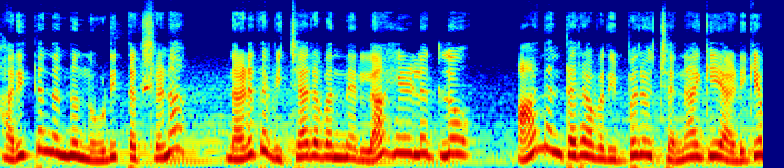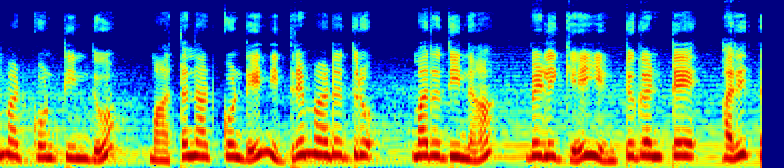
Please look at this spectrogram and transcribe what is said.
ಹರಿತನನ್ನು ನೋಡಿದ ತಕ್ಷಣ ನಡೆದ ವಿಚಾರವನ್ನೆಲ್ಲ ಹೇಳಿದ್ಲು. ಆ ನಂತರ ಅವರಿಬ್ಬರು ಚೆನ್ನಾಗಿ ಅಡಿಗೆ ಮಾಡ್ಕೊಂಡ್ ತಿಂದು ಮಾತನಾಡ್ಕೊಂಡೇ ನಿದ್ರೆ ಮಾಡಿದ್ರು. ಮರುದಿನ ಬೆಳಿಗ್ಗೆ ಎಂಟು ಗಂಟೆ ಹರಿತ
